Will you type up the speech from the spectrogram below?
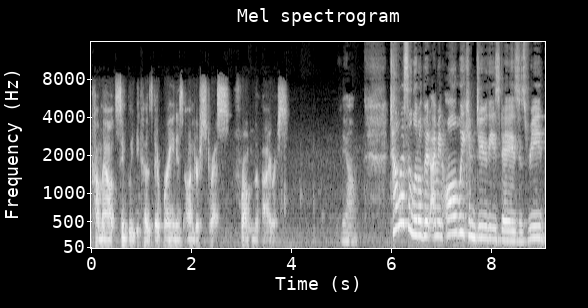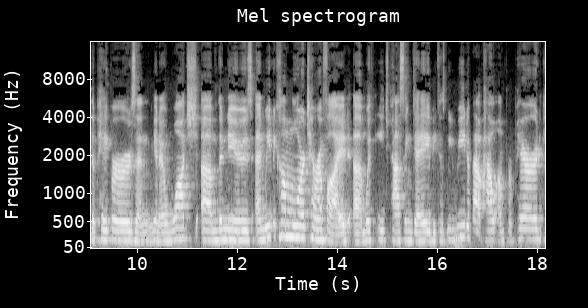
come out simply because their brain is under stress from the virus. Yeah. Tell us a little bit. I mean, all we can do these days is read the papers and you know watch um, the news, and we become more terrified um, with each passing day because we read about how unprepared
